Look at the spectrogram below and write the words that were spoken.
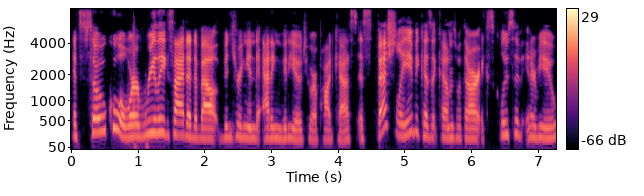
It's so cool. We're really excited about venturing into adding video to our podcast, especially because it comes with our exclusive interview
